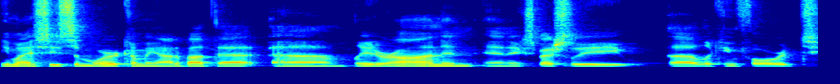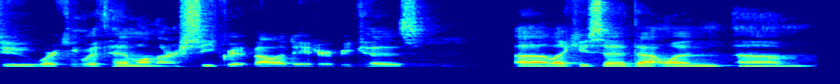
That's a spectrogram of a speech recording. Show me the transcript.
you might see some more coming out about that um, later on, and and especially uh, looking forward to working with him on our secret validator because uh, like you said, that one, um,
